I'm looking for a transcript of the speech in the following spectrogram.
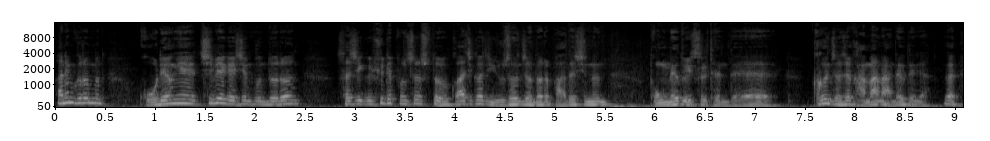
아니면 그러면 고령의 집에 계신 분들은 사실 그 휴대폰 쓸 수도 없고 아직까지 유선 전화를 받으시는 동네도 있을 텐데 그건 전혀 감안 안 해도 되냐. 그러니까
